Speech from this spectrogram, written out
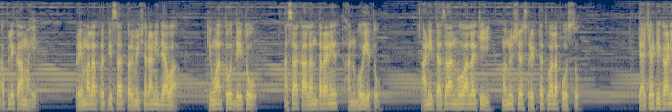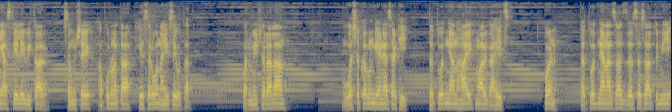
आपले काम आहे. प्रेमाला प्रतिसाद परमेश्वराने द्यावा किंवा तो देतो असा कालांतराने अनुभव येतो. आणि त्याचा अनुभव आला की मनुष्य श्रेष्ठत्वाला पोचतो त्याच्या ठिकाणी असलेले विकार संशय अपूर्णता हे सर्व नाहीसे होतात. परमेश्वराला वश करून घेण्यासाठी तत्वज्ञान हा एक मार्ग आहेच. पण तत्वज्ञानाचा जसजसा तुम्ही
